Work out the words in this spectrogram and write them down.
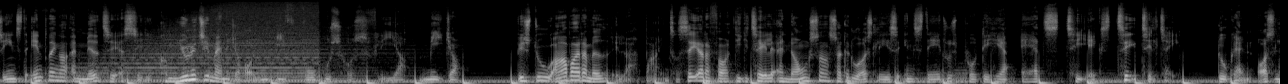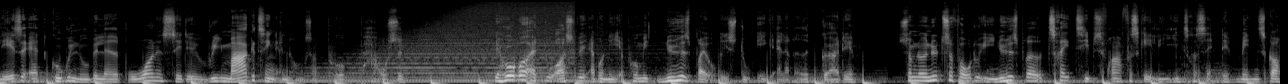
seneste ændringer er med til at sætte community manager-rollen i fokus hos flere medier. Hvis du arbejder med, eller bare interesserer dig for digitale annoncer, så kan du også læse en status på det her Ads TXT-tiltag. Du kan også læse, at Google nu vil lade brugerne sætte remarketing-annoncer på pause. Jeg håber, at du også vil abonnere på mit nyhedsbrev, hvis du ikke allerede gør det. Som noget nyt, så får du i nyhedsbrevet tre tips fra forskellige interessante mennesker.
